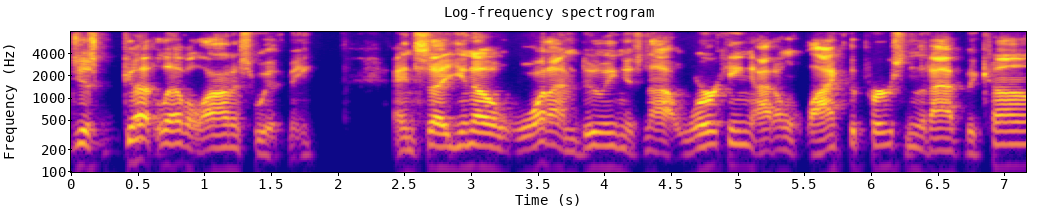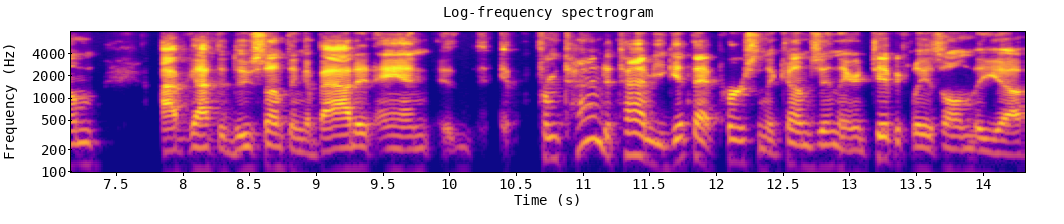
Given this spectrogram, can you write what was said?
just gut level honest with me and say, you know, what I'm doing is not working. I don't like the person that I've become I've got to do something about it. And uh, from time to time, you get that person that comes in there, and typically it's on the uh,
